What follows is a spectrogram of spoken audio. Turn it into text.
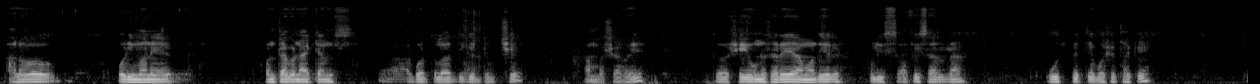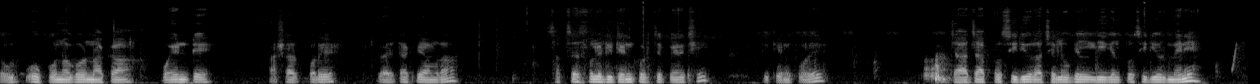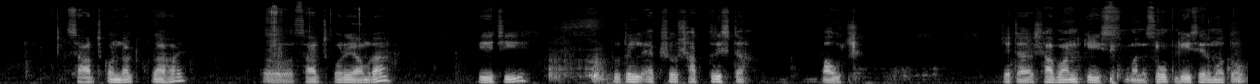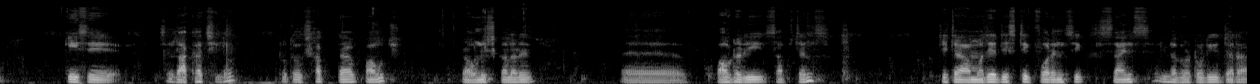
ভালো পরিমাণে কন্ট্রাব্যান্ড আইটেমস আগরতলার দিকে ঢুকছে আমবাসা হয়ে। তো সেই অনুসারে আমাদের পুলিশ অফিসাররা উঠ পেতে বসে থাকে। তো উপনগর নাকা পয়েন্টে আসার পরে গাড়িটাকে আমরা সাকসেসফুলি ডিটেন করতে পেরেছি। ডিটেন করে যা যা প্রসিডিওর আছে লোকাল লিগ্যাল প্রসিডিওর মেনে সার্চ কন্ডাক্ট করা হয়। তো সার্চ করে আমরা পেয়েছি টোটাল একশো সাতত্রিশটা পাউচ যেটা সাবান কেস মানে সোপ কেসের মতো কেসে রাখা ছিল। টোটাল সাতটা পাউচ ব্রাউনিশ কালারের পাউডারি সাবস্টেন্স যেটা আমাদের ডিস্ট্রিক্ট ফরেন্সিক সায়েন্স ল্যাবরেটরির যারা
